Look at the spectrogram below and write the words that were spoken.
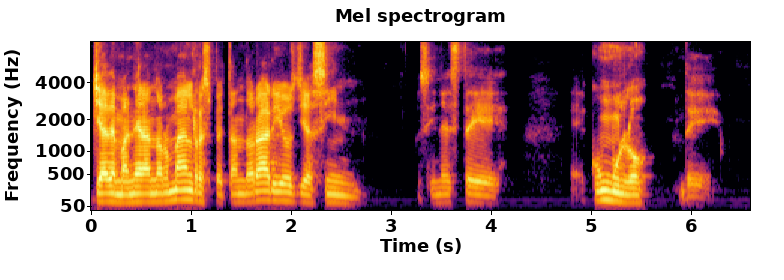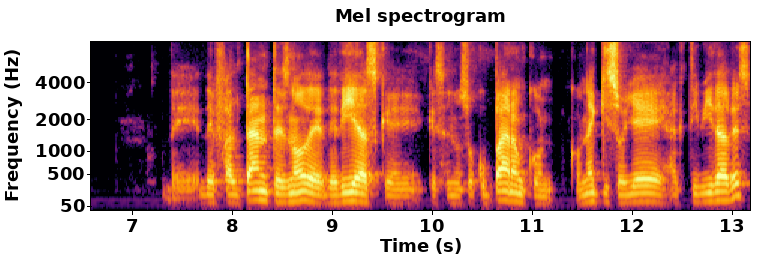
ya de manera normal, respetando horarios, ya sin, sin este eh, cúmulo de, de, faltantes, ¿no? De, días que, se nos ocuparon con, con, X o Y actividades.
